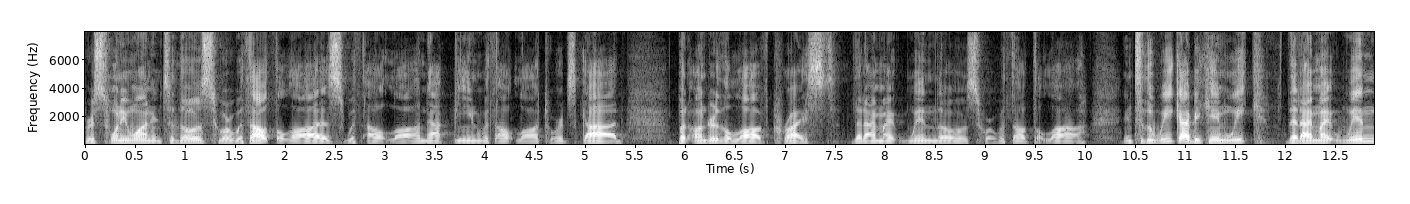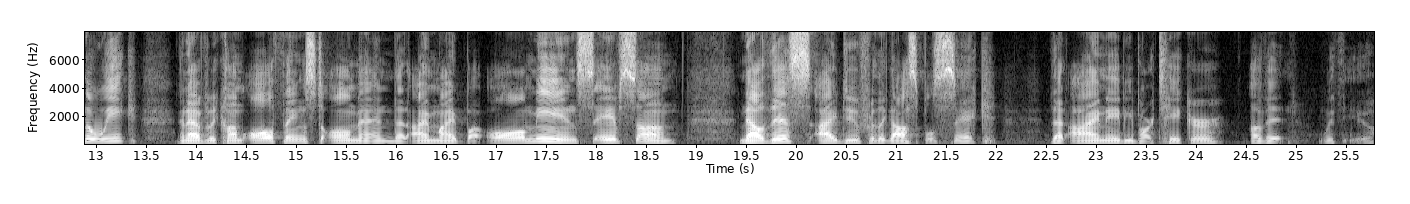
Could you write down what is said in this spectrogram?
Verse 21 And to those who are without the law as without law, not being without law towards God, but under the law of Christ, that I might win those who are without the law. And to the weak I became weak, that I might win the weak, and I have become all things to all men, that I might by all means save some. Now this I do for the gospel's sake, that I may be partaker of it with you.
